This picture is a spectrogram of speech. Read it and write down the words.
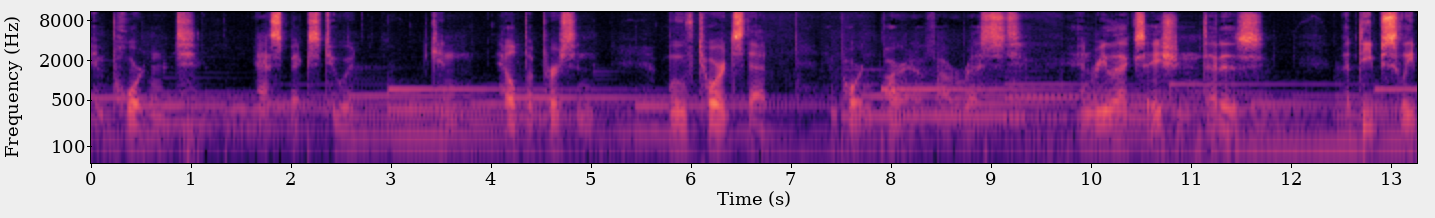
important aspects to it can help a person move towards that important part of our rest and relaxation that is a deep sleep.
